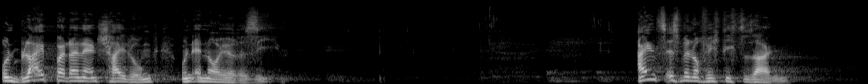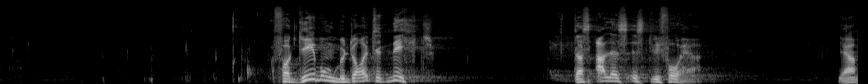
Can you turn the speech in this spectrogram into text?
und bleib bei deiner Entscheidung und erneuere sie. Eins ist mir noch wichtig zu sagen. Vergebung bedeutet nicht, dass alles ist wie vorher. Ja,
